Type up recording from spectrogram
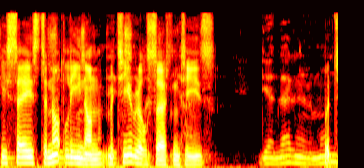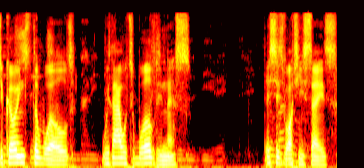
He says to not lean on material certainties, but to go into the world without worldliness. This is what he says.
